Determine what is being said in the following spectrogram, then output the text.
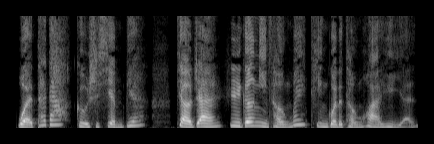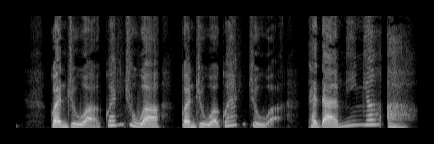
我哒哒故事现编，挑战日更你从没听过的童话寓言。关注我，关注我。关注我，关注我，他的咪喵啊！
